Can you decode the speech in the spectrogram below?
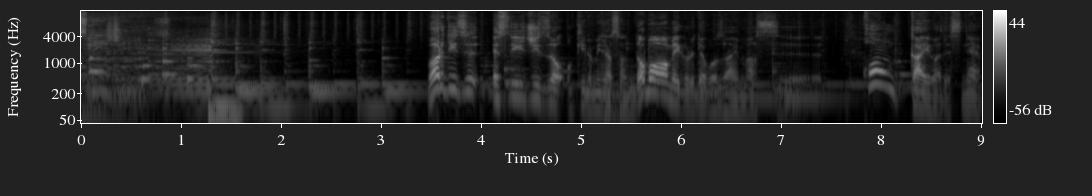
SDGs. ワールディーズ SDGs をお聞きの皆さんどうもめぐるでございます 今回はですね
